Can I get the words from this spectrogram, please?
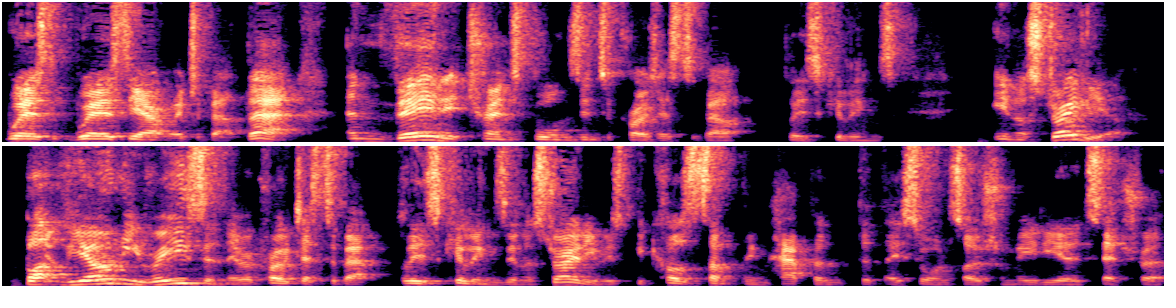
Where's where's the outrage about that? And then it transforms into protests about police killings in Australia. But the only reason there are protests about police killings in Australia is because something happened that they saw on social media, etc.,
